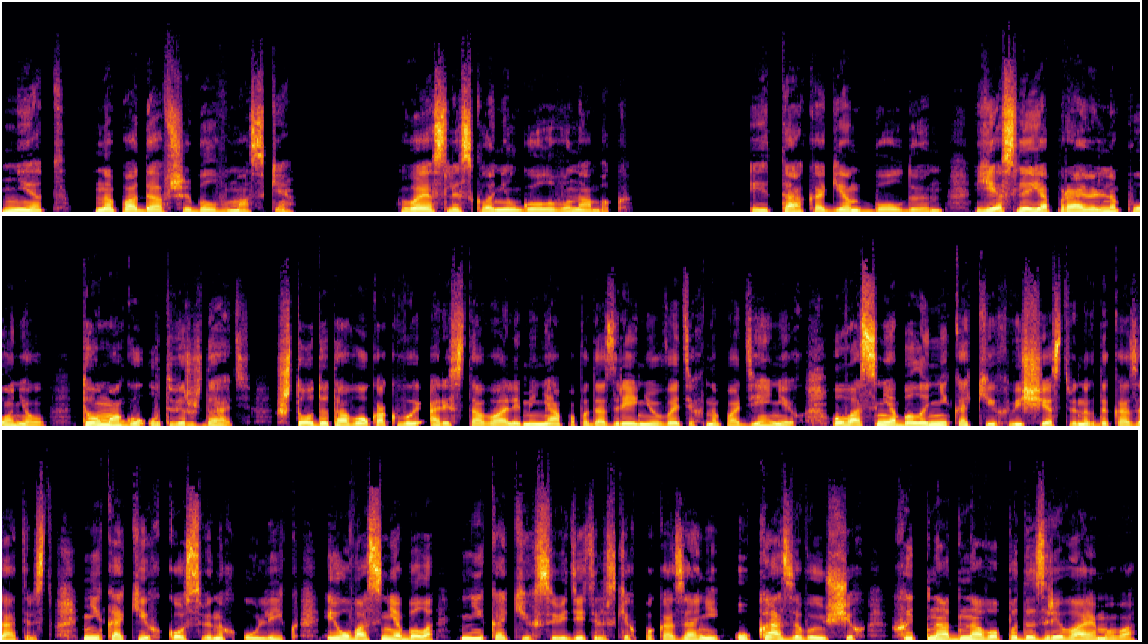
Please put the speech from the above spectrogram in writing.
Нет, нападавший был в маске. Весли склонил голову на бок. Итак, агент Болдуин, если я правильно понял, то могу утверждать, что до того, как вы арестовали меня по подозрению в этих нападениях, у вас не было никаких вещественных доказательств, никаких косвенных улик, и у вас не было никаких свидетельских показаний, указывающих хоть на одного подозреваемого.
